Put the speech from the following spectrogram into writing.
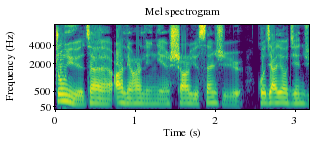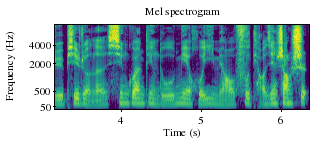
终于在二零二零年十二月三十日，国家药监局批准了新冠病毒灭活疫苗附条件上市。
